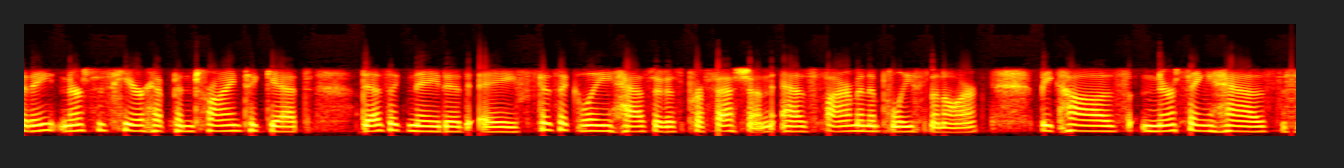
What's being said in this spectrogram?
City, nurses here have been trying to get designated a physically hazardous profession, as firemen and policemen are, because nursing has this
